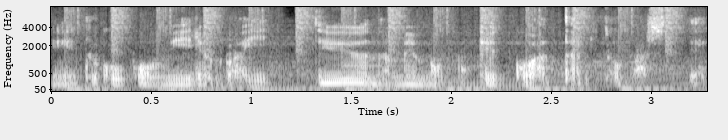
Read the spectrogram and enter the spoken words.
えっ、ー、と、ここを見ればいいっていうようなメモも結構あったりとかして、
